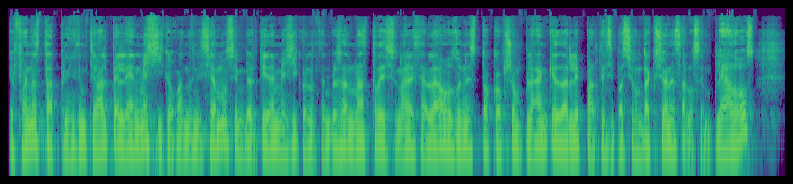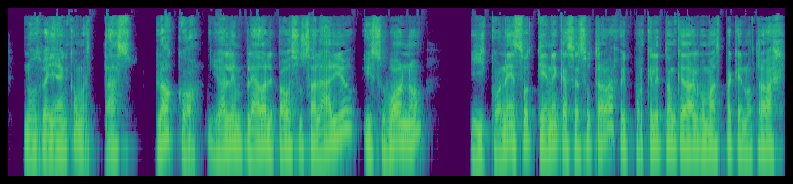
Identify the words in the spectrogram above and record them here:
que fue nuestra principal pelea en México. Cuando iniciamos a invertir en México en las empresas más tradicionales y hablábamos de un stock option plan, que darle participación de acciones a los empleados, nos veían como estás loco. Yo al empleado le pago su salario y su bono y con eso tiene que hacer su trabajo. ¿Y por qué le tengo que dar algo más para que no trabaje?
